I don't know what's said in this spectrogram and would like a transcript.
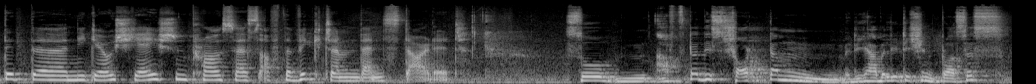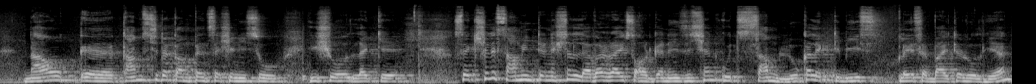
did the negotiation process of the victim then started? So mm, after this short-term rehabilitation process, now uh, comes to the compensation issue. Issue like uh, so actually some international labor rights organization with some local activists plays a vital role here.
